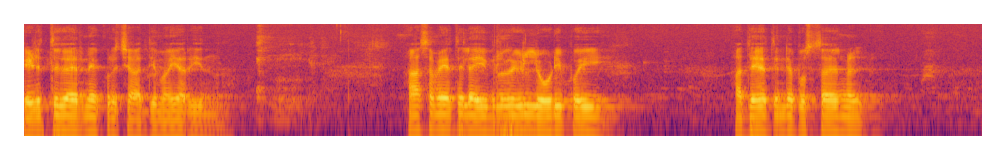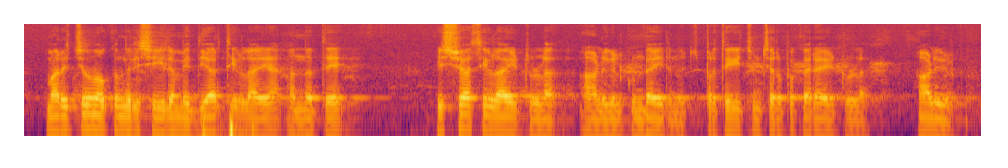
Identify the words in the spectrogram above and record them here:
എഴുത്തുകാരനെക്കുറിച്ച് ആദ്യമായി അറിയുന്നത്. ആ സമയത്ത് ലൈബ്രറികളിൽ ഓടിപ്പോയി അദ്ദേഹത്തിന്റെ പുസ്തകങ്ങൾ മറിച്ചു നോക്കുന്നൊരു ശീലം വിദ്യാർത്ഥികളായ അന്നത്തെ വിശ്വാസികളായിട്ടുള്ള ആളുകൾക്കുണ്ടായിരുന്നു. പ്രത്യേകിച്ചും ചെറുപ്പക്കാരായിട്ടുള്ള ആളുകൾക്ക്.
